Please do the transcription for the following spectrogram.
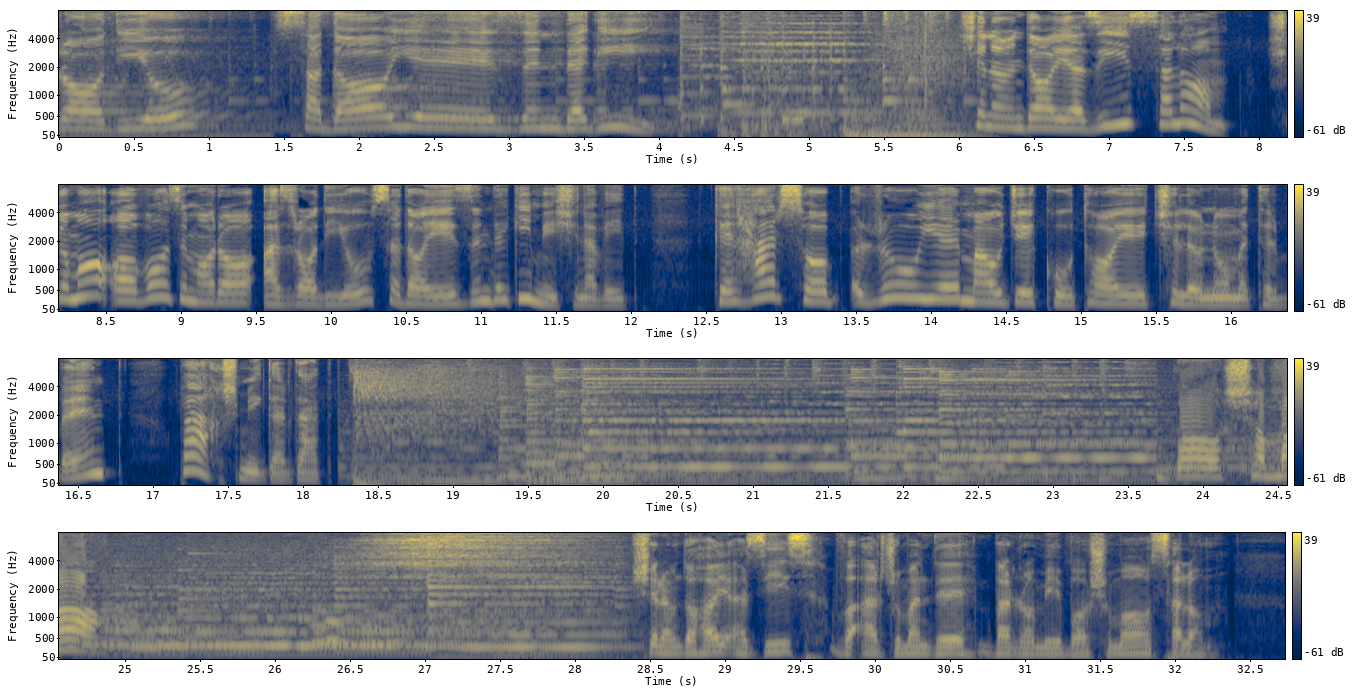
رادیو صدای زندگی شنوندای عزیز سلام شما آواز ما را از رادیو صدای زندگی می شنوید که هر صبح روی موج کوتاه 49 متر بند پخش می گردد. با شما شنونده های عزیز و ارجمند برنامه با شما سلام.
